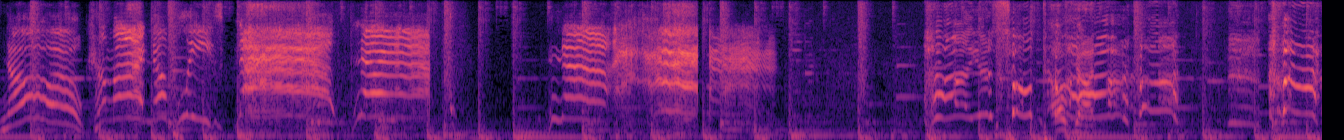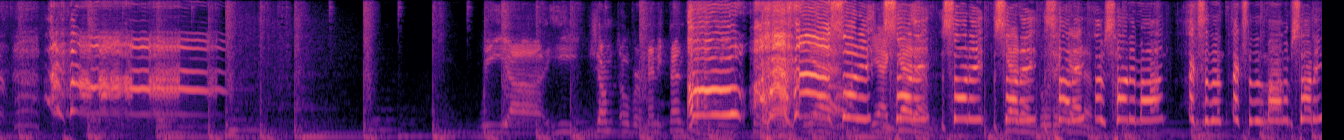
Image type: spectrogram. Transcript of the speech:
No! Come on! No, please! No! No! No! Ah! Ah, you're so dumb! Oh, God. jumped over many fences. Oh! Yeah, sorry, yeah, sorry, sorry, sorry, him, Buddha, sorry. I'm sorry, man. Accident, accident, man. I'm sorry.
